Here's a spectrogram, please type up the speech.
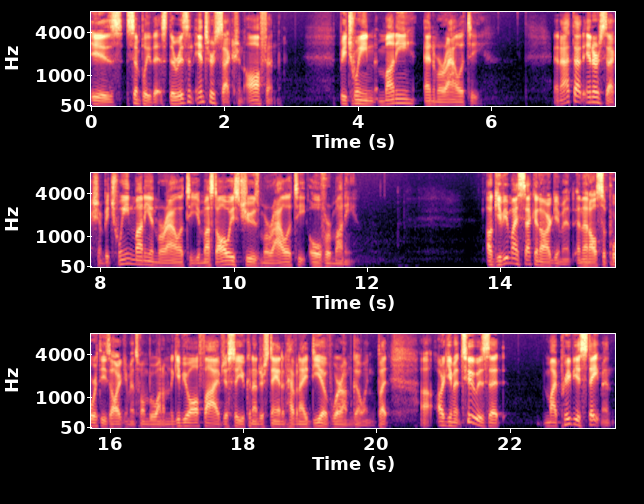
is simply this there is an intersection often between money and morality. And at that intersection between money and morality, you must always choose morality over money. I'll give you my second argument, and then I'll support these arguments one by one. I'm going to give you all five just so you can understand and have an idea of where I'm going. But uh, argument two is that my previous statement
